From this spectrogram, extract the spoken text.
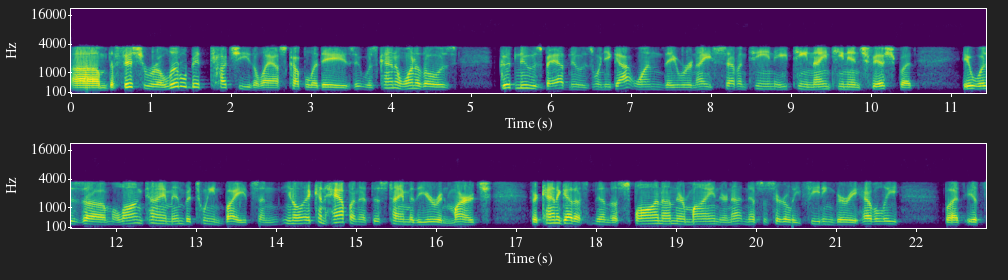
Um, the fish were a little bit touchy the last couple of days. It was kind of one of those good news, bad news. When you got one, they were nice 17, 18, 19 inch fish, but it was um, a long time in between bites. And, you know, it can happen at this time of the year in March. They're kind of got a, the spawn on their mind. They're not necessarily feeding very heavily, but it's.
